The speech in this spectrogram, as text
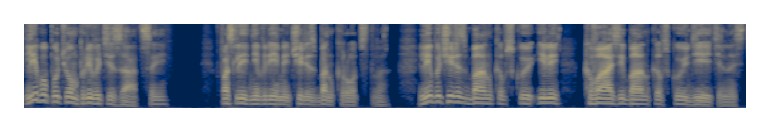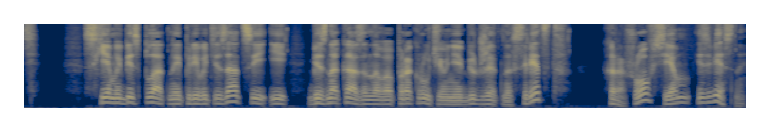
либо путем приватизации, в последнее время через банкротство, либо через банковскую или квазибанковскую деятельность. Схемы бесплатной приватизации и безнаказанного прокручивания бюджетных средств хорошо всем известны.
